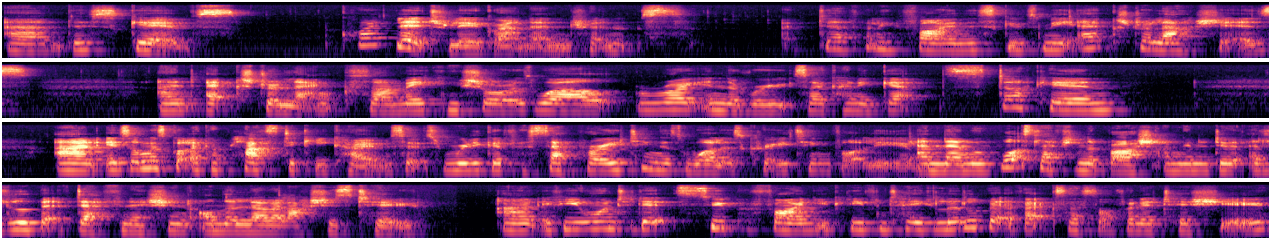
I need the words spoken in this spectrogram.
And this gives quite literally a grand entrance. I definitely find this gives me extra lashes and extra length. So I'm making sure as well, right in the roots, I kind of get stuck in. And it's almost got like a plasticky comb, so it's really good for separating as well as creating volume. And then with what's left on the brush, I'm gonna do a little bit of definition on the lower lashes too. And if you wanted it super fine, you could even take a little bit of excess off in a tissue.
